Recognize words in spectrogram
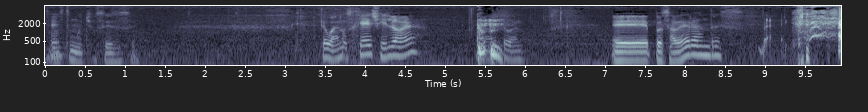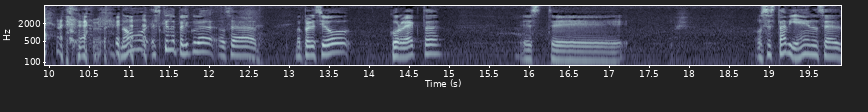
¿Sí? Me gustó mucho, sí, sí, sí. Qué bueno, Pues qué chilo, ¿eh? qué bueno. Eh, pues a ver, Andrés. No, es que la película, o sea, me pareció correcta. Este. O sea, está bien, o sea,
